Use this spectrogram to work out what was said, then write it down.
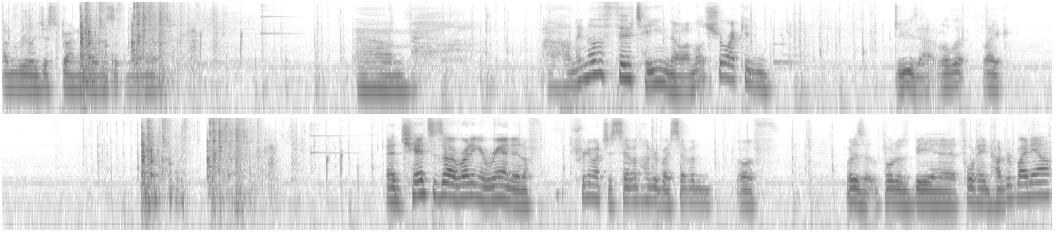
I'm really just going to levels at the moment. Um, I need another 13 though. I'm not sure I can do that. Will it, like. And chances are running around in a pretty much a 700 by 7 or what is it? What would it would be a 1400 by now?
